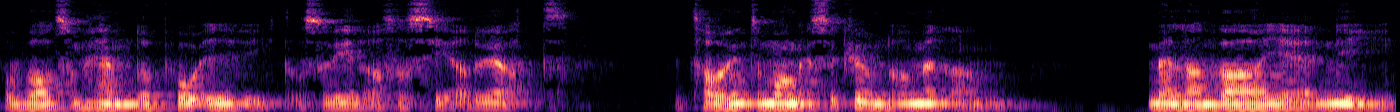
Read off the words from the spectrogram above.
och vad som händer på u och så vidare så ser du ju att det tar ju inte många sekunder mellan, mellan varje ny,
